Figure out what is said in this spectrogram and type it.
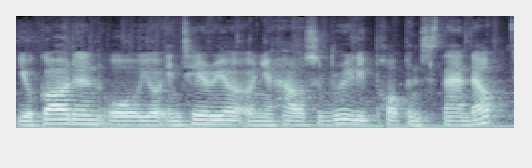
your garden or your interior on your house really pop and stand out.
